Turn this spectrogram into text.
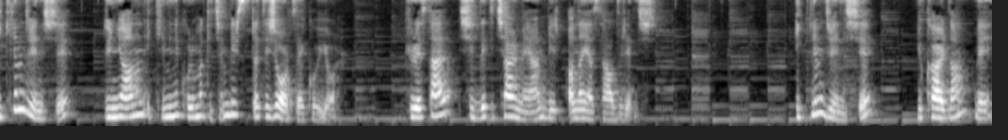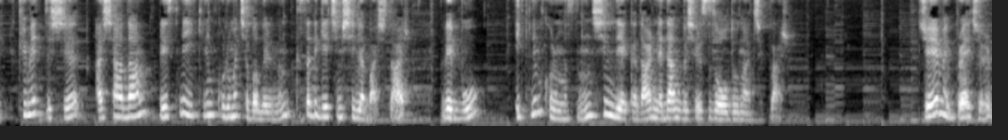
İklim direnişi, dünyanın iklimini korumak için bir strateji ortaya koyuyor. Küresel, şiddet içermeyen bir anayasal direniş. İklim direnişi, yukarıdan ve hükümet dışı aşağıdan resmi iklim koruma çabalarının kısa bir geçmişiyle başlar ve bu iklim korumasının şimdiye kadar neden başarısız olduğunu açıklar. Jeremy Brecher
